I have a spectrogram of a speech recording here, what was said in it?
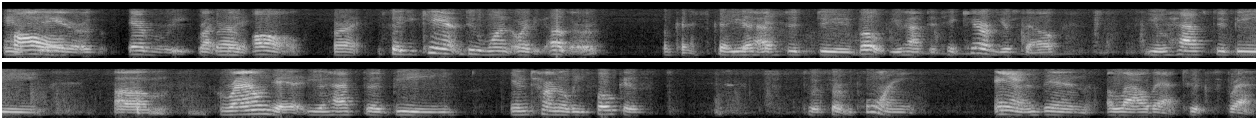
and All. shares every right, Right. So all. Right. So you can't do one or the other. Okay. Good. You okay. have to do both. You have to take care of yourself. You have to be um, grounded. You have to be internally focused to a certain point, and then allow that to express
